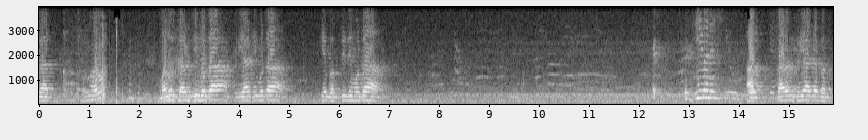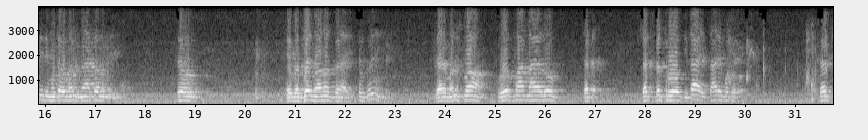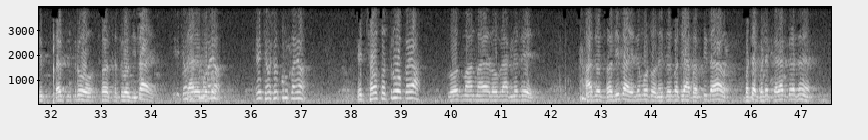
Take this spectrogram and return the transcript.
વાત. મનુષ્ય કર્મથી મોટા ક્રિયાથી મોટા કે ભક્તિથી મોટા? જીવન શિવ. આ કર્મ ક્રિયા કે ભક્તિથી મોટા મનુષ્ય ગણાતો નથી. તો એ બધો નાનો જ ગણાય. તમે કહ્યું ને? જયારે મનુષ્યમાં ક્રોધ માન માયા લોભ શત્રુઓ જીતાય તારે મોટો સડચિત્રો શત્રુઓ જીતાય ત્યારે મોટો એ છ શત્રુ કયા? એ છ શત્રુઓ કયા? ક્રોધ માન માયા લોભ રાખને તે આ જો છ જીતાય એટલે મોટો નહીં તો પછી આ ભક્તિ થયા ભટક ભટક કર્યા કરે છે ને.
